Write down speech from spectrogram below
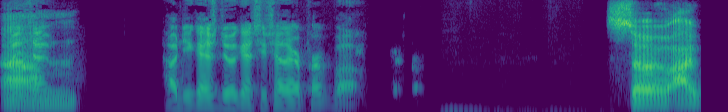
How Um, How do you guys do against each other at purple belt? so I,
